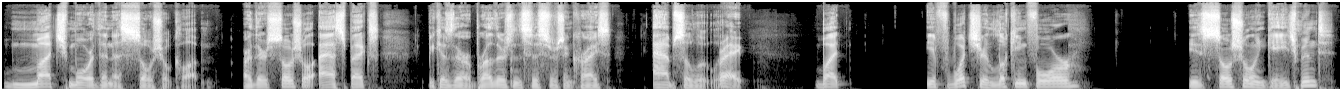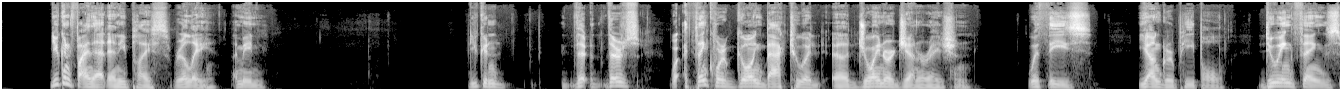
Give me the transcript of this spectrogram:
much more than a social club. Are there social aspects because there are brothers and sisters in Christ? Absolutely. right. But if what you're looking for is social engagement, You can find that any place, really. I mean, you can. There, there's. I think we're going back to a, a joiner generation with these younger people doing things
